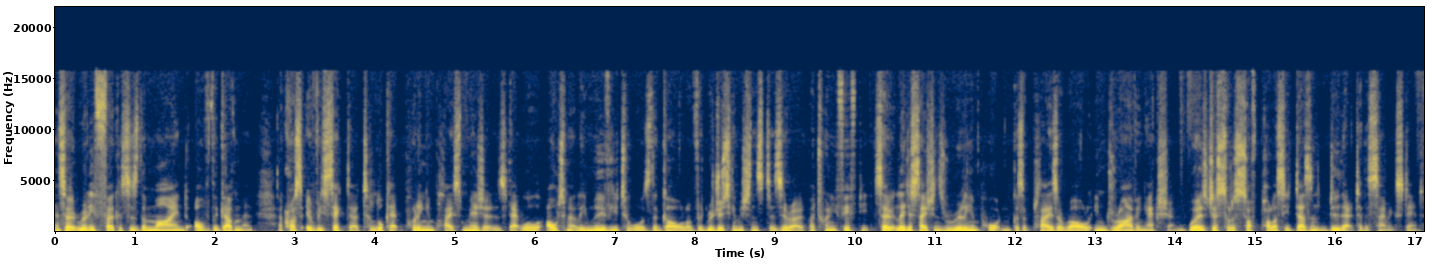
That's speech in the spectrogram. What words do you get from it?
And so it really focuses the mind of the government across every sector to look at putting in place measures that will ultimately move you towards the goal of re- reducing emissions to zero by 2050. So legislation is really important because it plays a role in driving action, whereas just sort of soft policy doesn't do that to the same extent.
